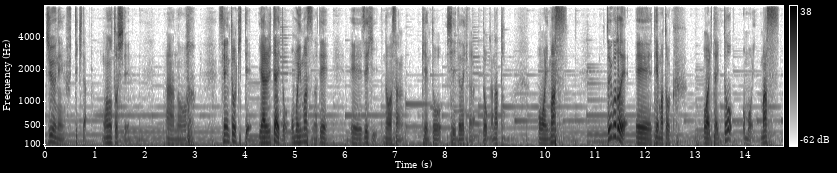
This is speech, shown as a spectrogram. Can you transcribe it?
10年降ってきたものとして、あの、先頭切ってやりたいと思いますので、えー、ぜひ、ノアさん、検討していただけたらどうかなと思います。ということで、えー、テーマトーク終わりたいと思います。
